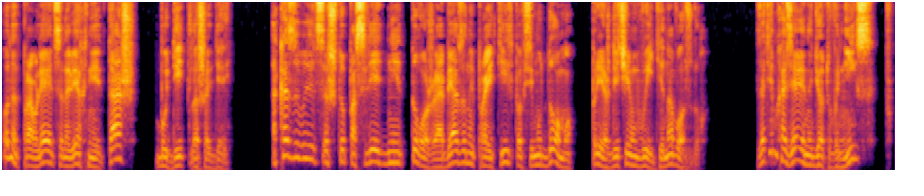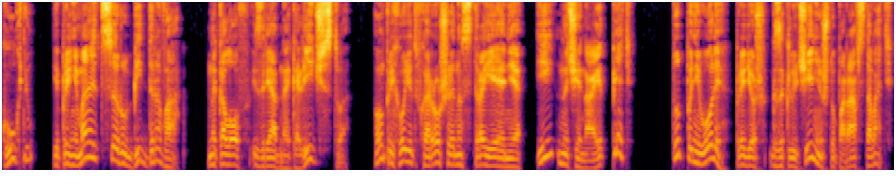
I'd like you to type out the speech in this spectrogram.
он отправляется на верхний этаж будить лошадей. Оказывается, что последние тоже обязаны пройтись по всему дому, прежде чем выйти на воздух. Затем хозяин идет вниз, в кухню и принимается рубить дрова. Наколов изрядное количество, он приходит в хорошее настроение и начинает петь. Тут поневоле придешь к заключению, что пора вставать.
